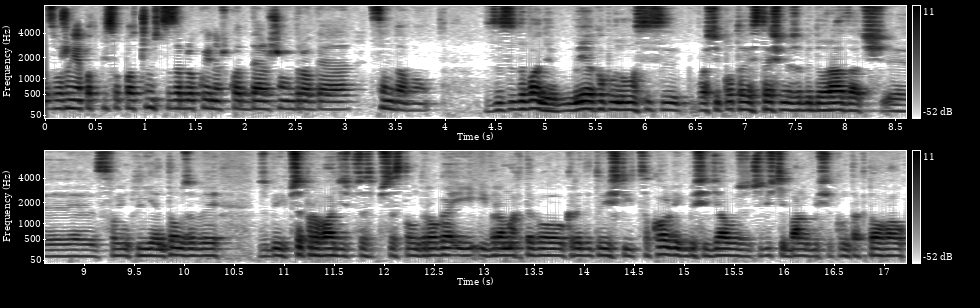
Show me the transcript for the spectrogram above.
złożenia podpisu pod czymś, co zablokuje na przykład dalszą drogę sądową. Zdecydowanie. My jako pełnomocnicy właśnie po to jesteśmy, żeby doradzać e, swoim klientom, żeby, żeby ich przeprowadzić przez, przez tą drogę i, i w ramach tego kredytu, jeśli cokolwiek by się działo, rzeczywiście bank by się kontaktował,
